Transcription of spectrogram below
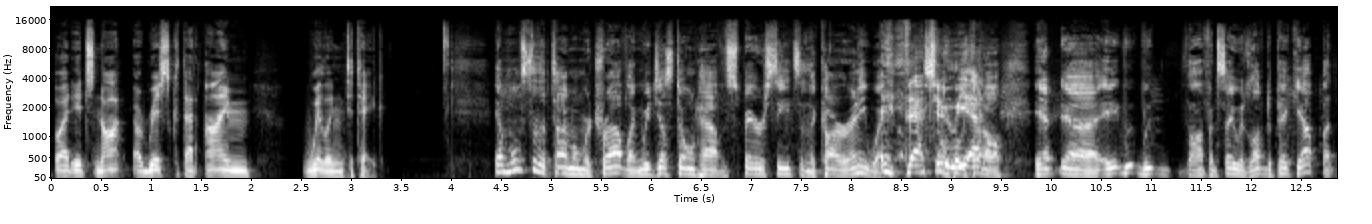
but it's not a risk that I'm willing to take. Yeah, most of the time when we're traveling, we just don't have spare seats in the car anyway. That's so, true. Yeah. You know, it, uh, it, we often say we'd love to pick you up, but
